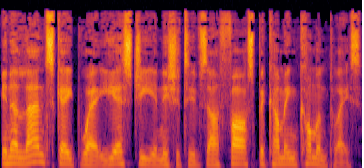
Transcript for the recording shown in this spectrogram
In a landscape where ESG initiatives are fast becoming commonplace,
